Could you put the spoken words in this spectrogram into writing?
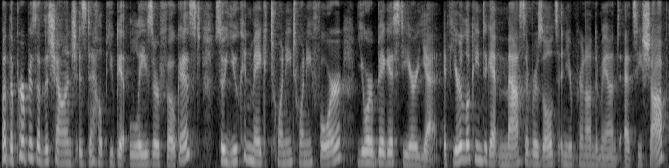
But the purpose of the challenge is to help you get laser focused so you can make 2024 your biggest year yet. If you're looking to get massive results in your print on demand Etsy shop,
